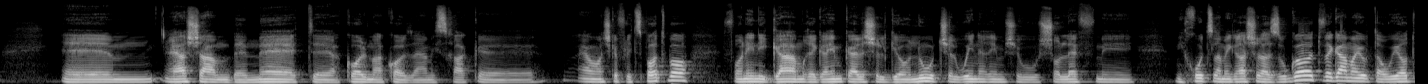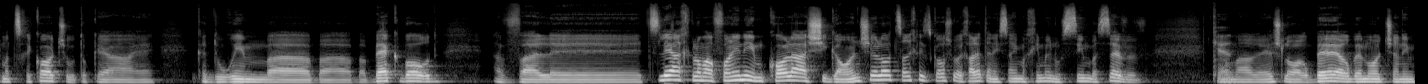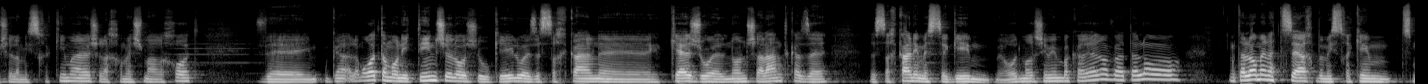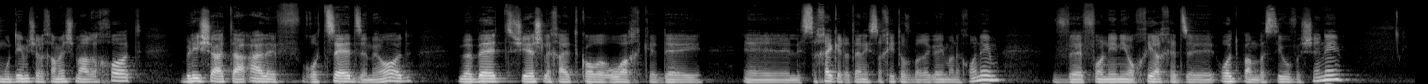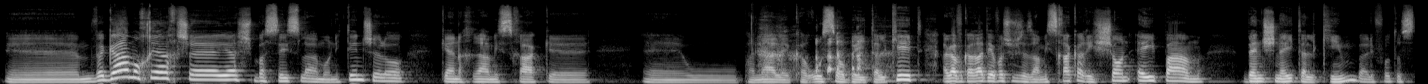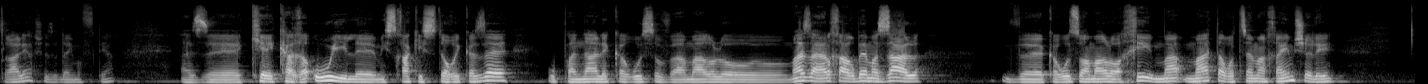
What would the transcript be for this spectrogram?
היה שם באמת הכל מהכל, זה היה משחק היה ממש כיף לצפות בו. פוניני גם רגעים כאלה של גאונות, של ווינרים שהוא שולף מחוץ למגרש של הזוגות, וגם היו טעויות מצחיקות שהוא תוקע אה, כדורים בבקבורד, אבל אה, הצליח, כלומר פוניני עם כל השיגעון שלו, צריך לזכור שהוא אחד הטניסאים הכי מנוסים בסבב. כן. כלומר, יש לו הרבה הרבה מאוד שנים של המשחקים האלה, של החמש מערכות. ולמרות המוניטין שלו, שהוא כאילו איזה שחקן casual, נונשלנט כזה, זה שחקן עם הישגים מאוד מרשימים בקריירה, ואתה לא, אתה לא מנצח במשחקים צמודים של חמש מערכות, בלי שאתה א', רוצה את זה מאוד, וב', שיש לך את קור הרוח כדי אה, לשחק את הטניס הכי טוב ברגעים הנכונים, ופוניני הוכיח את זה עוד פעם בסיבוב השני. אמ, וגם הוכיח שיש בסיס למוניטין שלו, כן, אחרי המשחק אה, אה, הוא פנה לקרוסו באיטלקית. אגב, קראתי איפשהו שזה המשחק הראשון אי פעם בין שני איטלקים באליפות אוסטרליה, שזה די מפתיע. אז אה, כראוי למשחק היסטורי כזה, הוא פנה לקרוסו ואמר לו, מה זה, היה לך הרבה מזל, וקרוסו אמר לו, אחי, מה, מה אתה רוצה מהחיים שלי?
